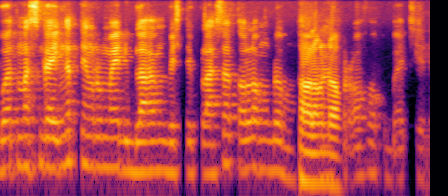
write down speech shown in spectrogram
Buat Mas nggak inget yang rumahnya di belakang Besti Plaza, tolong dong. Tolong dong. Per OVO ke Bacin.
